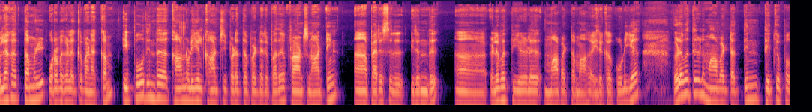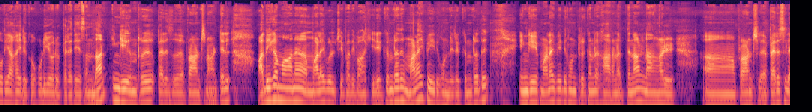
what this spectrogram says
உலகத் தமிழ் உறவுகளுக்கு வணக்கம். இப்போது இந்த காணொளியில் காட்சிப்படுத்தப்பட்டிருப்பது பிரான்ஸ் நாட்டின் பாரிஸில் இருந்து எழுபத்தி ஏழு மாவட்டமாக இருக்கக்கூடிய எழுபத்தேழு மாவட்டத்தின் தெற்கு பகுதியாக இருக்கக்கூடிய ஒரு பிரதேசம்தான். இங்கே இன்று பரிசு பிரான்ஸ் நாட்டில் அதிகமான மழை வீழ்ச்சி பதிவாகி இருக்கின்றது மழை பெய்து கொண்டிருக்கின்றது. இங்கே மழை பெய்து கொண்டிருக்கின்ற காரணத்தினால் நாங்கள் பிரான்ஸில் பாரிஸில்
